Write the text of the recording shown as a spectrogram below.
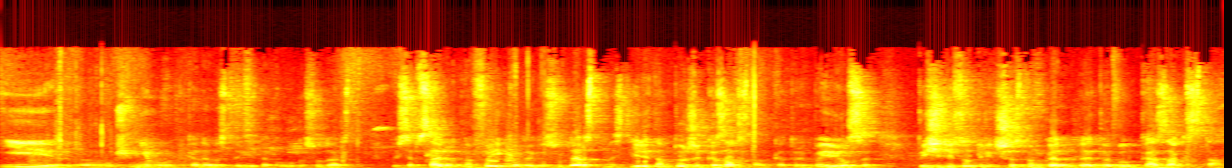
И, в общем, не было никогда в истории такого государства. То есть абсолютно фейковая государственность, или там тот же Казахстан, который появился в 1936 году, до этого был Казахстан.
